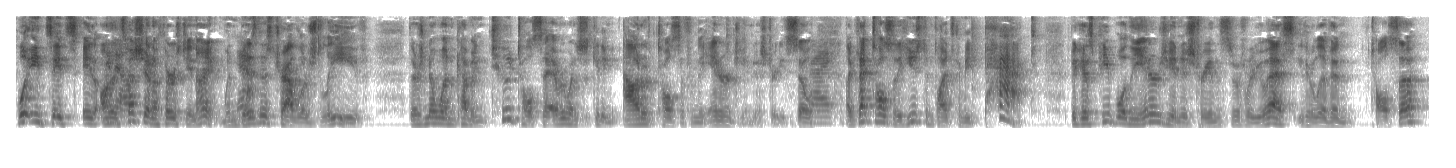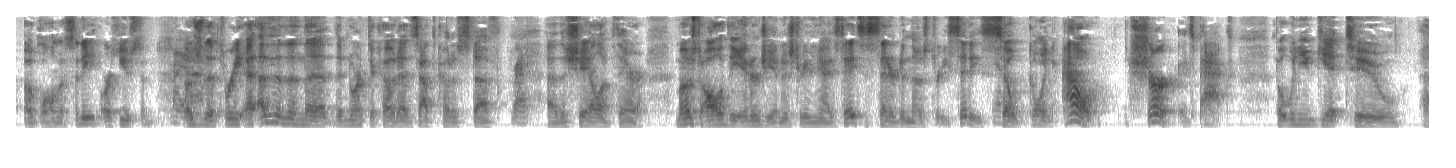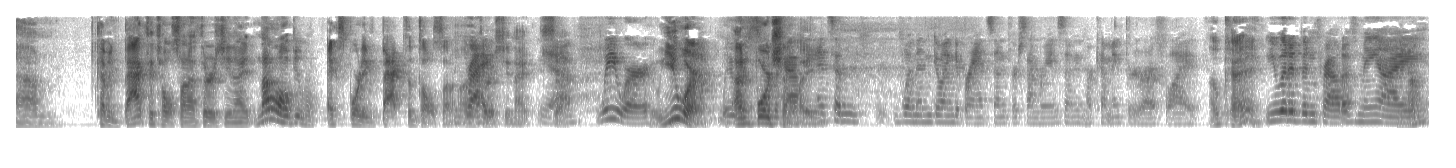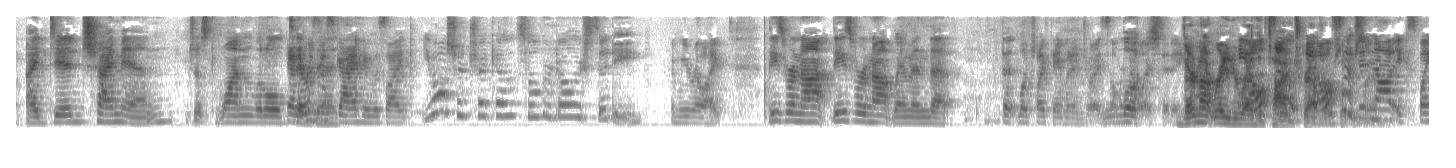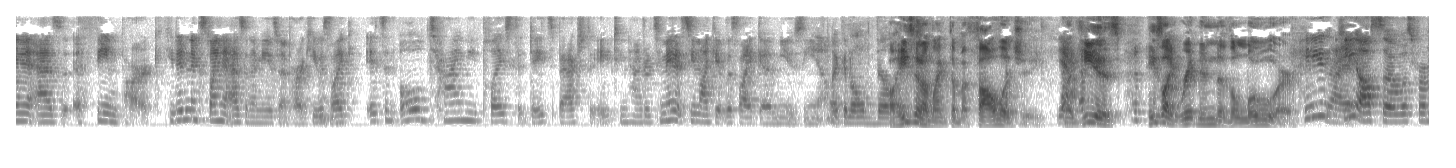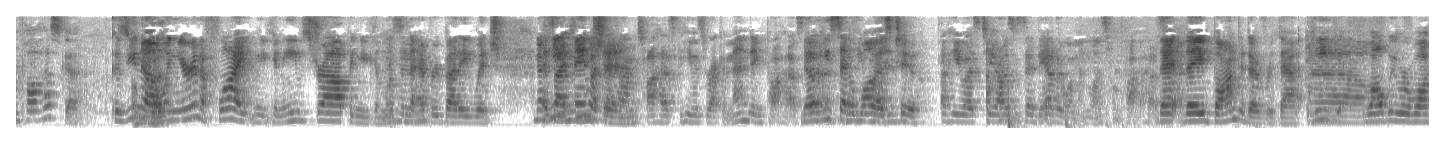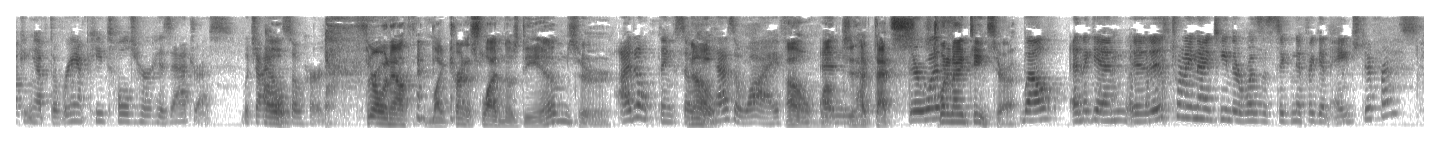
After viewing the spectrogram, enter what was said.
Well, it's it's it, on You know. especially on a Thursday night when Yeah. business travelers leave. There's no one coming to Tulsa. Everyone's just getting out of Tulsa from the energy industry. So, Right. like that Tulsa to Houston flight's to be packed because people in the energy industry in the central U.S. either live in Tulsa, Oklahoma City, or Houston. Those are the three. uh, Other than the the North Dakota and South Dakota stuff, Right. Uh, the shale up there. Most all of the energy industry in the United States is centered in those three cities. So going out, sure, it's packed. But when you get to um, coming back to Tulsa on a Thursday night, not a lot of people exporting back to Tulsa on Right. a Thursday night. Yeah. We were. You were, we were unfortunately. happy. And some women going to Branson for some reason were coming through our flight. Okay. You would have been proud of me. I Yeah. I did chime in just one little. Yeah, there was this guy who was like, "You all should check out Silver Dollar City," and we were like, These were not. These were not women that. "That looked like they would enjoy Silver Looked- Dollar City." They're not ready to He ride also, the time He travelers. also did saying. not explain it as a theme park. He didn't explain it as an amusement park. He was like, "It's an old timey place that dates back to the 1800s." He made it seem like it was like a museum. Like an old oh, village. Oh, he's in on like the mythology. Yeah. Like he is. He's like written into the lore. He Right. he also was from Pawhuska. Because you Okay. know when you're in a flight and you can eavesdrop and you can listen to mm-hmm. everybody, which no, as he, I he wasn't mentioned, from Pawhuska. He was recommending Pawhuska. No, he said The he was, too. Oh, he was too. I was gonna say the other woman was from Pawhuska. that they bonded over that. He Oh. while we were walking up the ramp, he told her his address, which I Oh. also heard. Throwing out like trying to slide in those DMs or. I don't think so. No. He has a wife. Oh well, that's there was- 2019, Sarah. Well, and again, it is 2019. There was a significant age difference.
